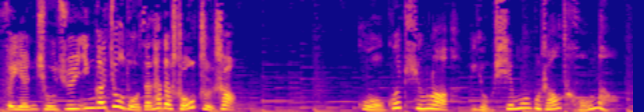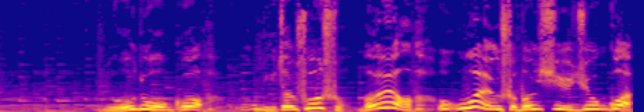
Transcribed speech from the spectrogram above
肺炎球菌应该就躲在他的手指上。果果听了有些摸不着头脑，牛牛哥，你在说什么呀？为什么细菌怪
